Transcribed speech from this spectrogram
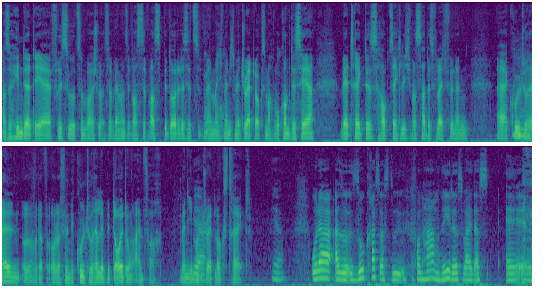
Also hinter der Frisur zum Beispiel. Also wenn man was, was bedeutet das jetzt, wenn, man, wenn ich mir Dreadlocks mache? Wo kommt es her? Wer trägt es hauptsächlich? Was hat es vielleicht für einen äh, kulturellen mhm. oder, oder, für eine kulturelle Bedeutung einfach, wenn jemand ja. Dreadlocks trägt? Ja. Oder also so krass, dass du von Haaren redest, weil das äh,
